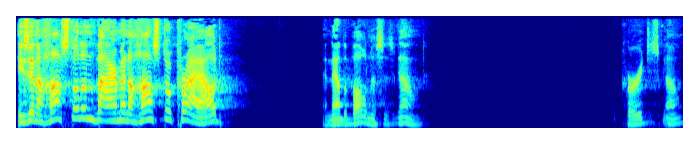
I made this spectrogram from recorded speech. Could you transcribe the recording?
He's in a hostile environment, a hostile crowd, and now the boldness is gone. The courage is gone.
